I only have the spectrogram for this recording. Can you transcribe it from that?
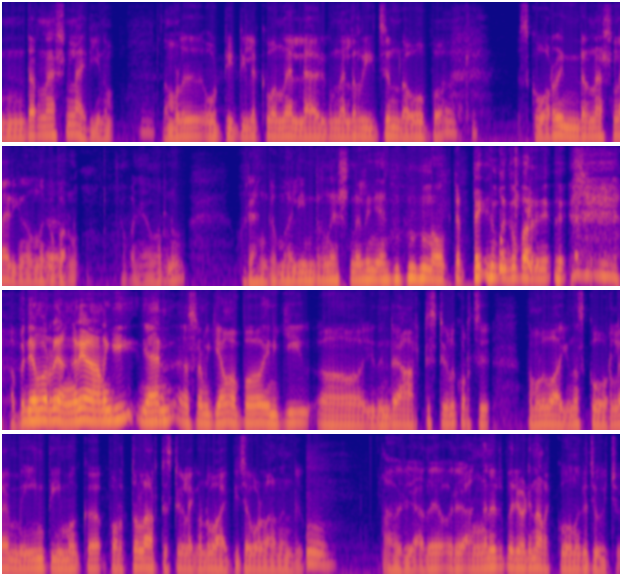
ഇന്റർനാഷണൽ ആയിരിക്കണം. നമ്മൾ ഒ ടി ടിയിലൊക്കെ വന്ന എല്ലാവർക്കും നല്ല റീച്ച് ഉണ്ടാവും അപ്പോൾ സ്കോർ ഇന്റർനാഷണൽ ആയിരിക്കണം എന്നൊക്കെ പറഞ്ഞു. അപ്പോൾ ഞാൻ പറഞ്ഞു ഒരു അങ്കമാലി ഇന്റർനാഷണൽ ഞാൻ നോക്കട്ടെ എന്നൊക്കെ പറഞ്ഞു അപ്പോൾ ഞാൻ പറഞ്ഞു അങ്ങനെയാണെങ്കിൽ ഞാൻ ശ്രമിക്കാം. അപ്പോൾ എനിക്ക് ഇതിന്റെ ആർട്ടിസ്റ്റുകൾ കുറച്ച് നമ്മൾ വായിക്കുന്ന സ്കോറിലെ മെയിൻ തീമൊക്കെ പുറത്തുള്ള ആർട്ടിസ്റ്റുകളെ കൊണ്ട് വായിപ്പിച്ചാൽ കൊള്ളാമെന്നുണ്ട്. അവർ അത് ഒരു അങ്ങനെ ഒരു പരിപാടി നടക്കുമോ എന്നൊക്കെ ചോദിച്ചു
